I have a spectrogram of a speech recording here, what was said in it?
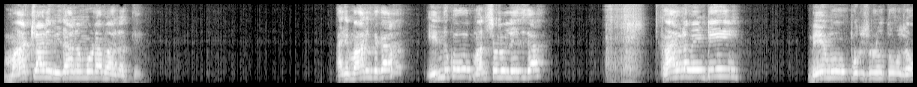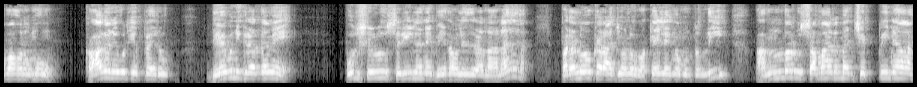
మాట్లాడే విధానం కూడా మారద్ది. అది మారదుగా? ఎందుకు? మనసులో లేదుగా? కారణం ఏంటి? మేము పురుషులతో స్వభావనము కాదని ఎవరు చెప్పారు? దేవుని గ్రంథమే. పురుషులు స్త్రీలు అనే భేదం లేదురా నాన్న. పరలోక రాజ్యంలో ఒకే లింగం ఉంటుంది. అందరూ సమానమని చెప్పిన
